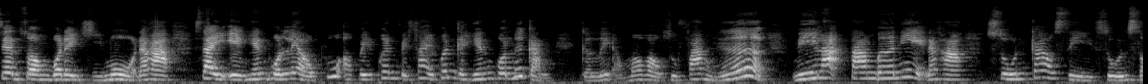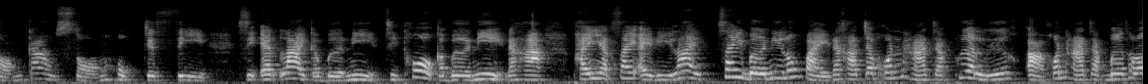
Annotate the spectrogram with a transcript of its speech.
เส้นซองบไดขีโมนะคะใส่เองเห็นผลแล้วผู้เอาไปเพิ่นไปใส่เพิ่นก็เห็นผลด้วยกัน ก็เลยเอามาเว้าสู่ฟังเออนี่ละตามเบอร์นี่นะคะ 0940292674สิแอดไลน์กับเบอร์นี่สิโทรกับเบอร์นี่นะคะใครอยากใส่ ID ไลน์ใส่เบอร์นี่ลงไปนะคะ จะค้นหาจากเพื่อนหรืออ่าค้นหาจากเบอร์โทร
